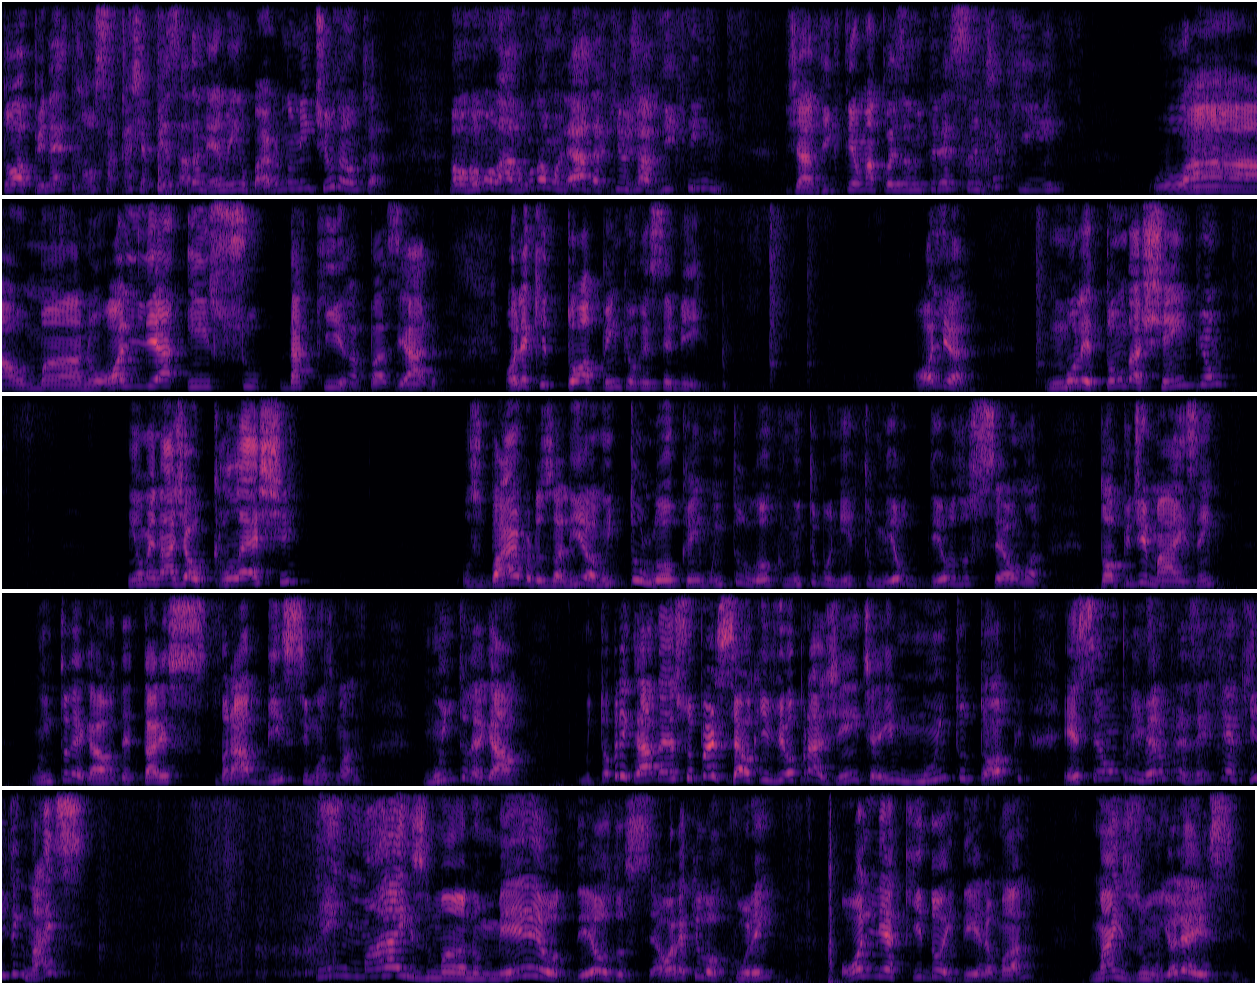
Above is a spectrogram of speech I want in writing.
Top, né? Nossa, a caixa é pesada mesmo, hein? O Bárbaro não mentiu não, cara. Bom, vamos lá, vamos dar uma olhada aqui. Eu já vi que tem, já vi que tem uma coisa muito interessante aqui, hein? Uau, mano, olha isso daqui, rapaziada. Olha que top, hein, que eu recebi. Olha, um moletom da Champion, em homenagem ao Clash. Os bárbaros ali, ó, muito louco, hein, muito louco, muito bonito. Meu Deus do céu, mano. Top demais, hein. Muito legal, detalhes brabíssimos, mano. Muito legal. Muito obrigado aí Supercell que enviou pra gente aí, muito top. Esse é um primeiro presente, tem aqui, tem mais? Tem mais, mano. Meu Deus do céu. Olha que loucura, hein? Olha que doideira, mano. Mais um. E olha esse.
